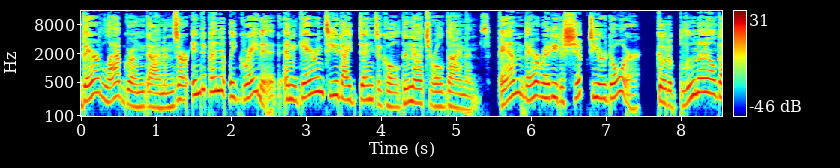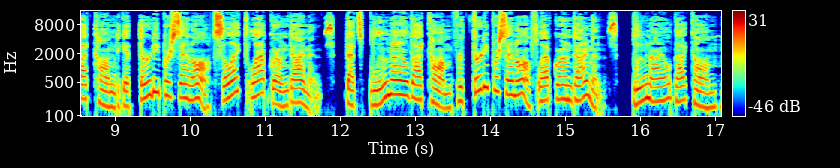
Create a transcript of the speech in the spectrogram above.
Their lab grown diamonds are independently graded and guaranteed identical to natural diamonds, and they're ready to ship to your door. Go to Bluenile.com to get 30% off select lab grown diamonds. That's Bluenile.com for 30% off lab grown diamonds. Bluenile.com.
